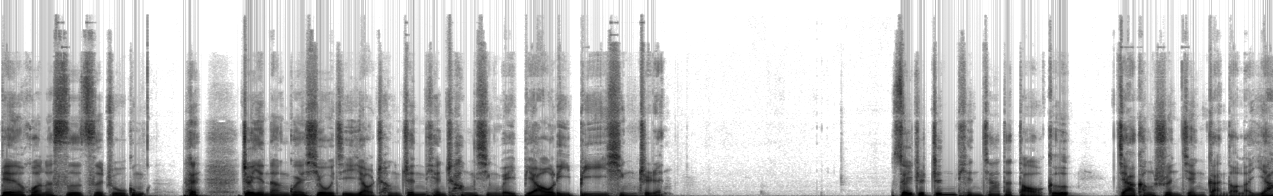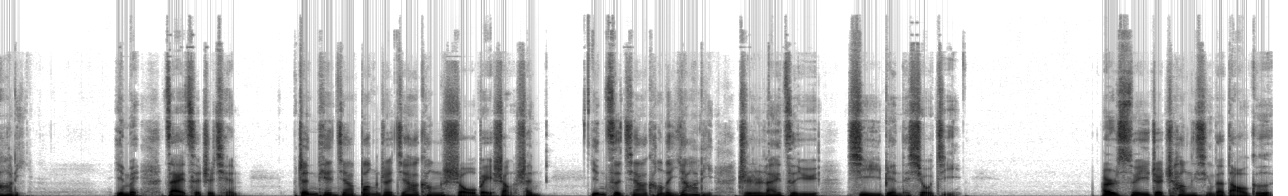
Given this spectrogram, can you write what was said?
变换了四次主公，嘿，这也难怪秀吉要称真田昌信为表里比心之人。随着真田家的倒戈，家康瞬间感到了压力，因为在此之前，真田家帮着家康守备上山。因此，家康的压力只来自于西边的秀吉。而随着昌兴的倒戈，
